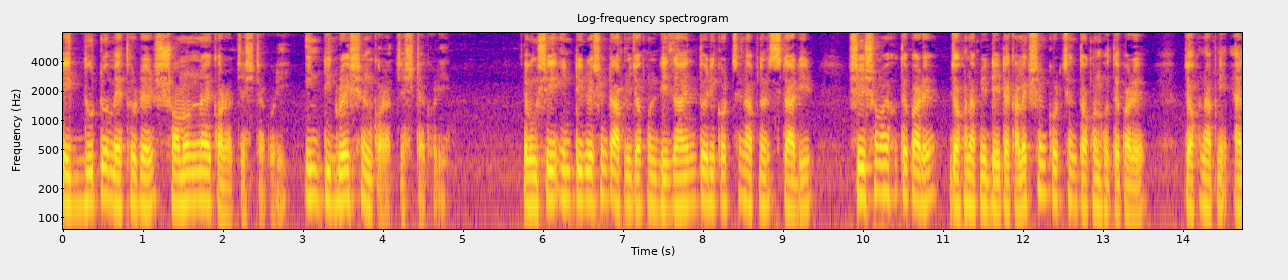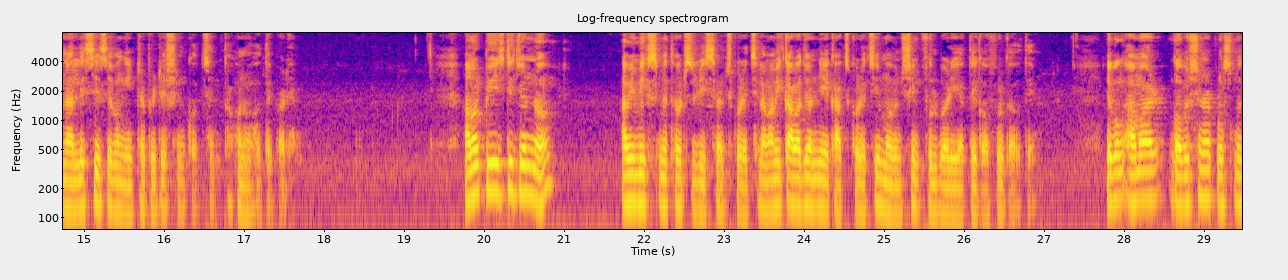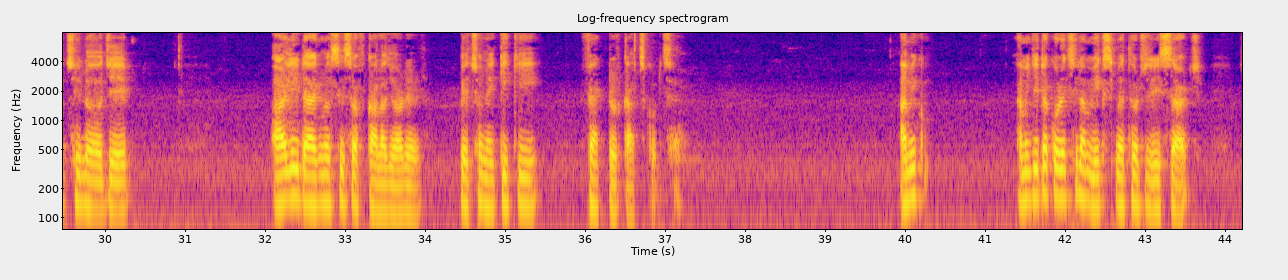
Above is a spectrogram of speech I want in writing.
এই দুটো মেথডের সমন্বয় করার চেষ্টা করি ইন্টিগ্রেশন করার চেষ্টা করি। এবং সেই ইন্টিগ্রেশনটা আপনি যখন ডিজাইন তৈরি করছেন আপনার স্টাডির সেই সময় হতে পারে যখন আপনি ডেটা কালেকশন করছেন তখন হতে পারে, যখন আপনি অ্যানালিসিস এবং ইন্টারপ্রিটেশন করছেন তখনও হতে পারে। আমার পিএইচডির জন্য আমি মিক্স মেথডস রিসার্চ করেছিলাম। আমি কালাজন নিয়ে কাজ করেছি ময়মনসিংহ ফুলবাড়িয়াতে গফরগাঁওতে এবং আমার গবেষণার প্রশ্ন ছিল যে আর্লি ডায়াগনোসিস অফ কালাজ্বরের পেছনে কি কি ফ্যাক্টর কাজ করছে? আমি আমি যেটা করেছিলাম মিক্স মেথড রিসার্চ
